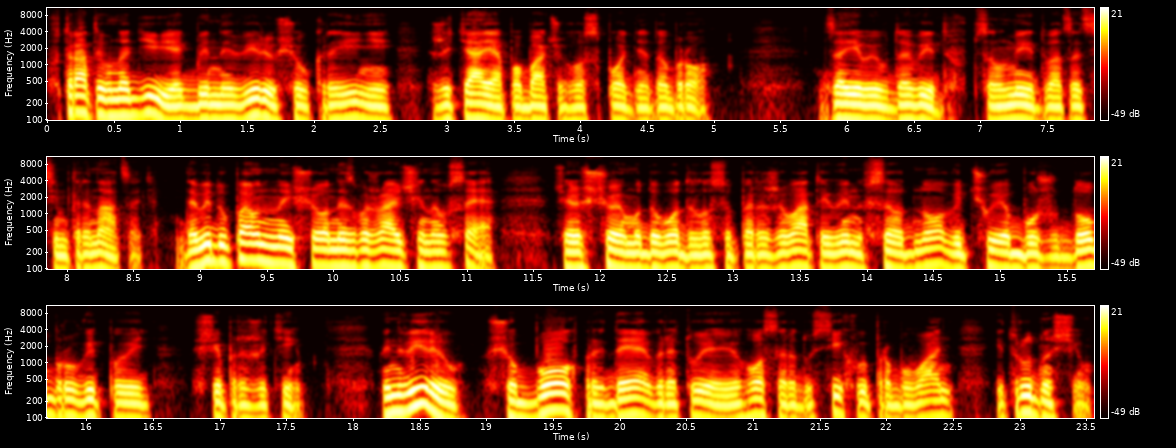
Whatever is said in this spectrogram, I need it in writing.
втратив надію, якби не вірив, що в країні життя я побачу Господнє добро. Заявив Давид в Псалмі 27.13. Давид упевнений, що, незважаючи на все, через що йому доводилося переживати, він все одно відчує Божу добру відповідь ще при житті. Він вірив, що Бог прийде, врятує його серед усіх випробувань і труднощів.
